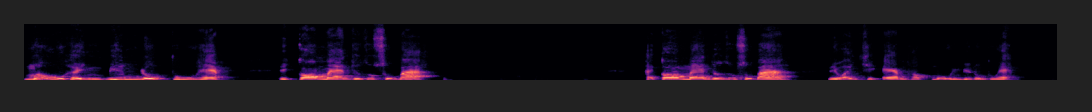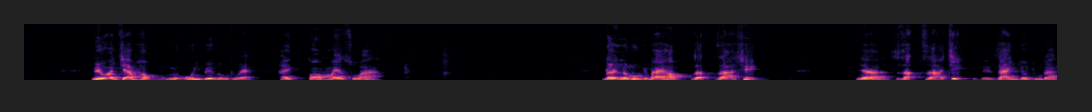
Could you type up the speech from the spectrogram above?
mẫu hình biên độ thu hẹp thì comment cho Dũng số 3 hãy comment cho Dũng số 3 nếu anh chị em học mẫu hình biên độ thu hẹp nếu anh chị em học mẫu ủy viên nội thu hẹp, hãy comment số 3 đây là một cái bài học rất giá trị nha, rất giá trị để dành cho chúng ta.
